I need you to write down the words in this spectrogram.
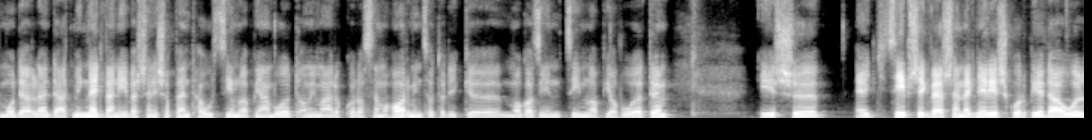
modell lett, de hát még 40 évesen is a Penthouse címlapján volt, ami már akkor azt hiszem a 35. magazin címlapja volt, és egy szépségverseny megnyeréskor például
